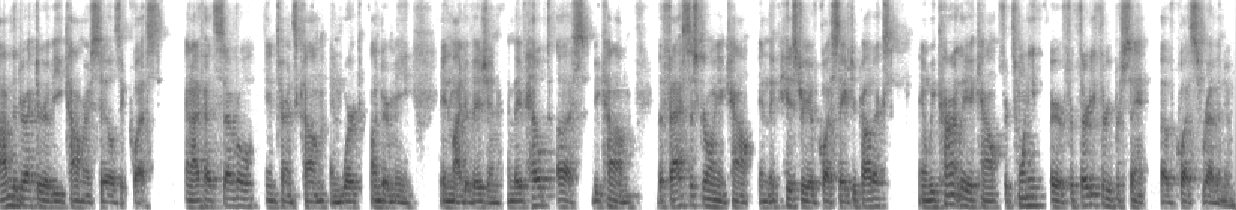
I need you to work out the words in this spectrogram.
I'm the director of e-commerce sales at Quest, and I've had several interns come and work under me in my division, and they've helped us become the fastest growing account in the history of Quest safety products and we currently account for 20 or for 33% of Quest's revenue.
